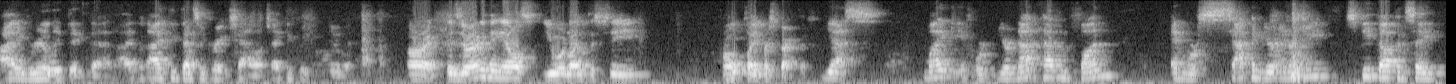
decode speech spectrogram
I really dig that. I, I think that's a great challenge. I think we can do it. All right. Is there anything else you would like to see from a play perspective? Yes, Mike. If we're you're not having fun, and we're sapping your energy, speak up and say,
